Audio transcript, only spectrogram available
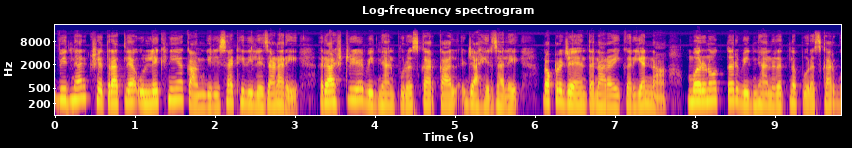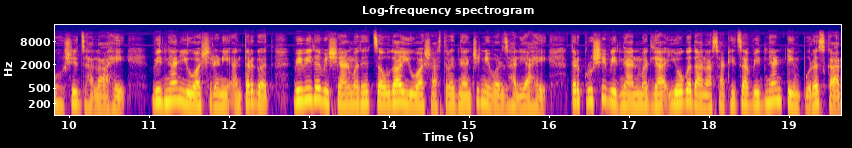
विज्ञान क्षेत्रातल्या उल्लेखनीय कामगिरीसाठी दिले जाणारे राष्ट्रीय विज्ञान पुरस्कार काल जाहीर झाले. डॉक्टर जयंत नारळीकर यांना मरणोत्तर विज्ञानरत्न पुरस्कार घोषित झाला आहे. विज्ञान युवा श्रेणी अंतर्गत विविध विषयांमध्ये चौदा युवा शास्त्रज्ञांची निवड झाली आहे. तर कृषी विज्ञानमधल्या योगदानासाठीचा विज्ञान टीम पुरस्कार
